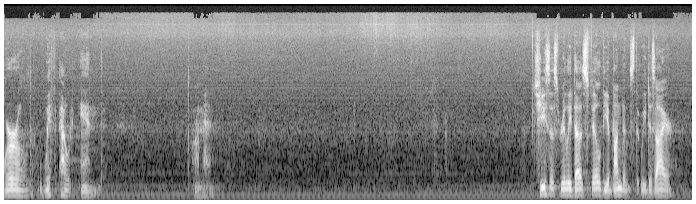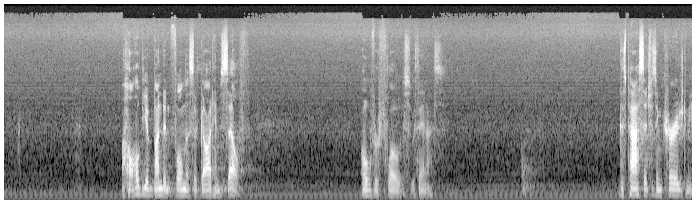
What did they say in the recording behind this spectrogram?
world without end. Amen. Jesus really does fill the abundance that we desire. All the abundant fullness of God Himself overflows within us. This passage has encouraged me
